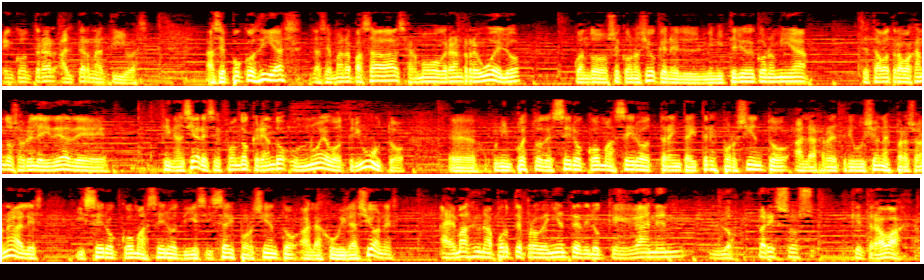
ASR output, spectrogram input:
encontrar alternativas. Hace pocos días, la semana pasada, se armó gran revuelo cuando se conoció que en el Ministerio de Economía se estaba trabajando sobre la idea de financiar ese fondo creando un nuevo tributo, eh, un impuesto de 0,033% a las retribuciones personales y 0,016% a las jubilaciones además de un aporte proveniente de lo que ganen los presos que trabajan.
